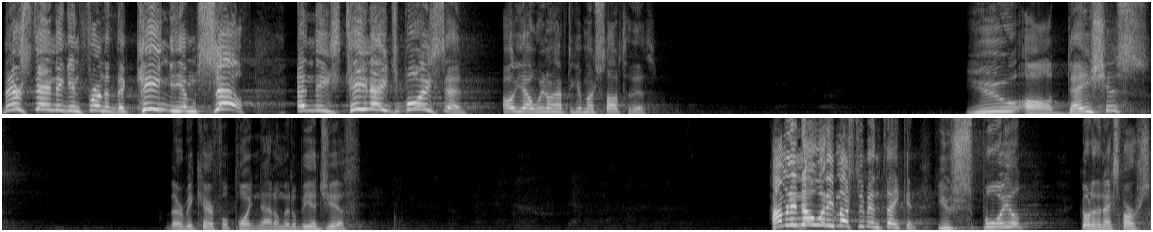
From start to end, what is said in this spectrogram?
they're standing in front of the king himself. And these teenage boys said, Oh, yeah, we don't have to give much thought to this. You audacious. Better be careful pointing at them, it'll be a jiff. How many know what he must have been thinking? You spoiled Go to the next verse.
